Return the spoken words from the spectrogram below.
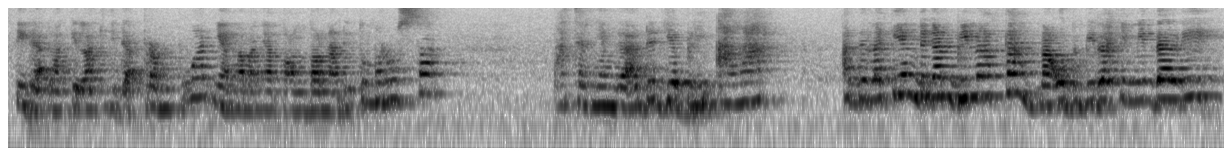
tidak laki-laki tidak perempuan yang namanya tontonan itu merusak. Pacarnya nggak ada dia beli alat. Ada lagi yang dengan binatang. Naudzubillah mindali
